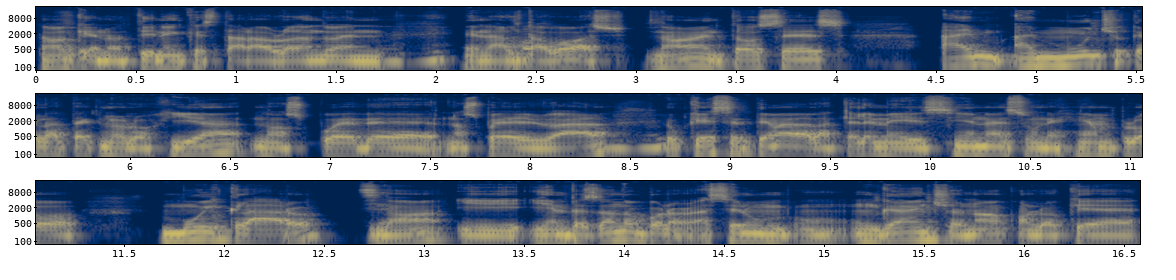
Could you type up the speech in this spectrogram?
¿no? Que no tienen que estar hablando en, en altavoz, ¿no? Entonces, hay, hay, mucho que la tecnología nos puede, nos puede ayudar. Lo que es el tema de la telemedicina es un ejemplo muy claro, ¿no? Y, y, empezando por hacer un, un, gancho, ¿no? Con lo que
